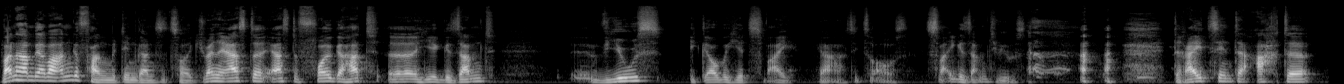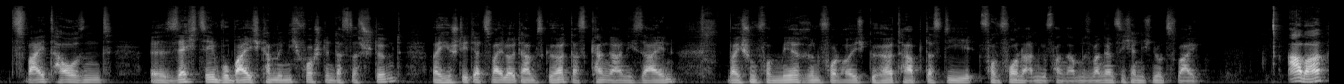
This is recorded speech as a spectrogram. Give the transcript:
Wann haben wir aber angefangen mit dem ganzen Zeug? Ich meine, erste, erste Folge hat äh, hier Gesamtviews, äh, ich glaube hier zwei. Ja, sieht so aus. Zwei Gesamtviews. 13.08.2019. 16, wobei ich kann mir nicht vorstellen, dass das stimmt, weil hier steht ja, zwei Leute haben es gehört, das kann gar nicht sein, weil ich schon von mehreren von euch gehört habe, dass die von vorne angefangen haben. Es waren ganz sicher nicht nur zwei. Aber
